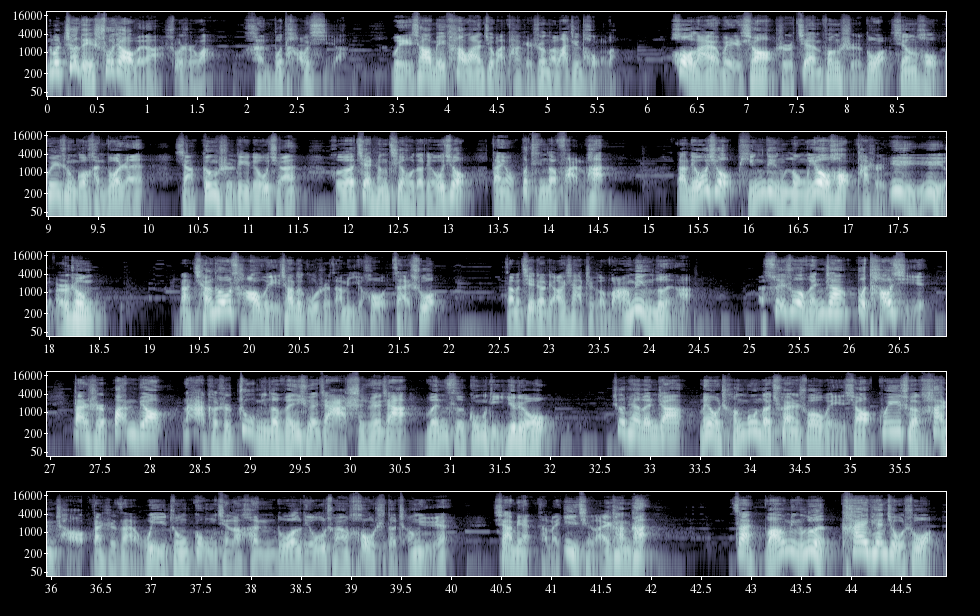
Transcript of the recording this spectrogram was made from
那么这类说教文啊，说实话很不讨喜啊。韦骁没看完就把他给扔到垃圾桶了。后来韦骁是见风使舵，先后归顺过很多人，像更始帝刘玄。和建成气候的刘秀，但又不停的反叛。那刘秀平定陇右后，他是郁郁而终。那墙头草韦骁的故事，咱们以后再说。咱们接着聊一下这个亡命论啊。虽说文章不讨喜，但是班彪那可是著名的文学家、史学家，文字功底一流。这篇文章没有成功的劝说韦骁归顺汉朝，但是在无意中贡献了很多流传后世的成语。下面咱们一起来看看，在《亡命论》开篇就说：“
